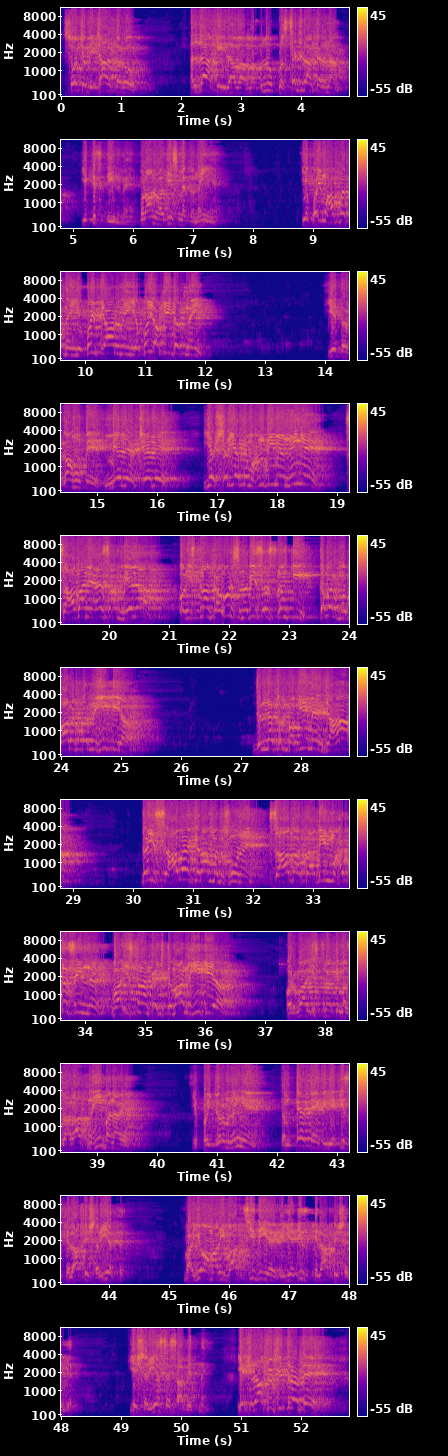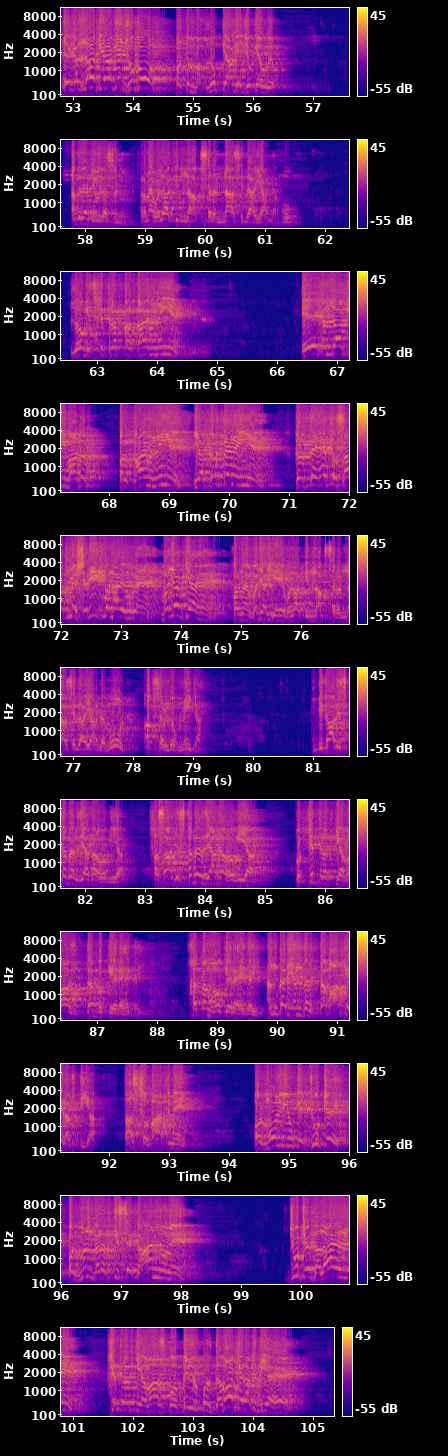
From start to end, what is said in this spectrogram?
سوچ و بچار کرو۔ اللہ کے علاوہ مخلوق کو سجدہ کرنا یہ کس دین میں ہے؟ قرآن و حدیث میں تو نہیں ہے۔ یہ کوئی محبت نہیں، یہ کوئی پیار نہیں، یہ کوئی عقیدت نہیں۔ یہ درگاہوں پہ میلے، ٹھیلے، یہ شریعت محمدی میں نہیں ہے۔ صحابہ نے ایسا میلہ اور اس طرح کا عرس نبی صلی اللہ علیہ وسلم کی قبر مبارک پر نہیں کیا۔ جنت البقی میں جہاں کئی صحابہ کرام مدفون ہیں، صحابہ تابین محدثین نے وہ اس طرح کا اجتماع نہیں کیا۔ اور وہ اس طرح کے مزارات نہیں بنائے۔ یہ کوئی جرم نہیں ہے کہ ہم کہتے ہیں کہ یہ چیز خلاف شریعت ہے۔ بھائیو، ہماری بات سیدھی ہے کہ یہ چیز خلاف شریعت۔ یہ شریعت سے ثابت نہیں۔ یہ خلاف فطرت ہے۔ ایک اللہ کے آگے جھکو اور تم مخلوق کے آگے جھکے ہوئے ہو۔ اگلا جملہ سنو۔ فرمایا ولا کن اکثر الناس لا يعلمون۔ لوگ اس فطرت پر قائم نہیں ہیں۔ ایک اللہ کی عبادت پر قائم نہیں ہے یا کرتے نہیں ہیں۔ کرتے ہیں تو ساتھ میں شریک بنائے ہوئے ہیں۔ وجہ کیا ہے؟ فرمایا، وجہ یہ ہے ولا کن اکثر الناس لا يعلمون۔ اکثر لوگ نہیں جانتے۔ بگاڑ اس قدر زیادہ ہو گیا۔ فساد اس قدر زیادہ ہو گیا تو فطرت کی آواز دب کے رہ گئی، ختم ہو کے رہ گئی، اندر ہی اندر دبا کے رکھ دیا۔ تعصبات میں اور مولویوں کے جھوٹے اور من گڑت قصے کہانیوں میں جھوٹے دلائل نے فطرت کی آواز کو بالکل دبا کے رکھ دیا ہے۔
